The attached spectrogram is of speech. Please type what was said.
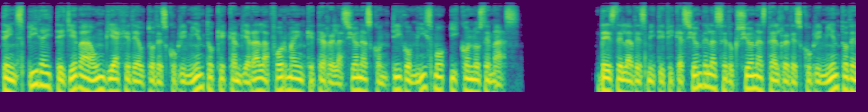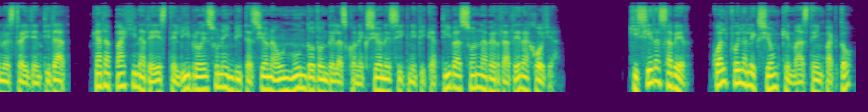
te inspira y te lleva a un viaje de autodescubrimiento que cambiará la forma en que te relacionas contigo mismo y con los demás. Desde la desmitificación de la seducción hasta el redescubrimiento de nuestra identidad, Cada página de este libro es una invitación a un mundo donde las conexiones significativas son la verdadera joya. Quisiera saber, ¿cuál fue la lección que más te impactó?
